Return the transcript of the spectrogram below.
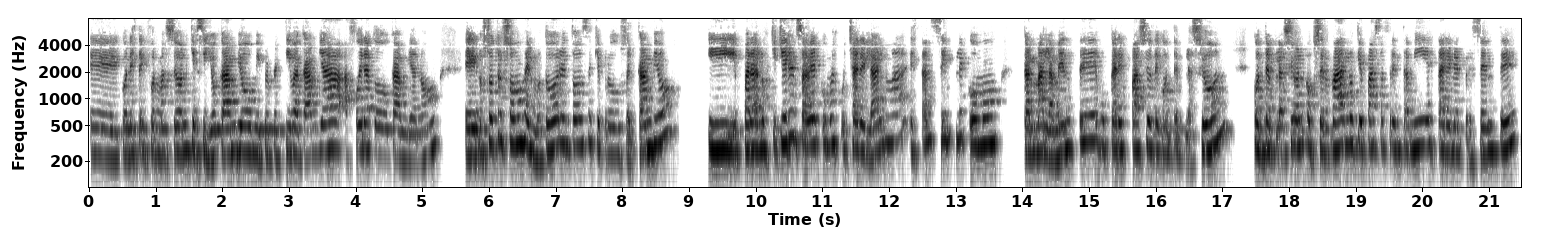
eh, con esta información que si yo cambio, mi perspectiva cambia, afuera todo cambia, ¿no? Eh, nosotros somos el motor entonces que produce el cambio y para los que quieren saber cómo escuchar el alma, es tan simple como calmar la mente, buscar espacios de contemplación, contemplación, observar lo que pasa frente a mí, estar en el presente,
